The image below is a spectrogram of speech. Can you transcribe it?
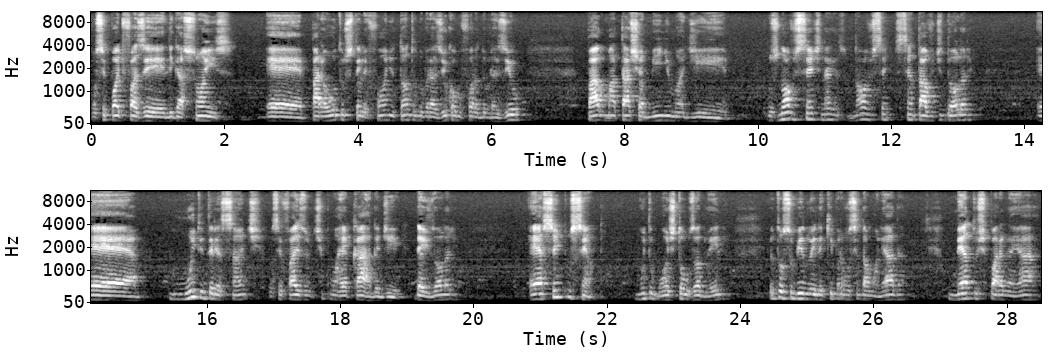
Você pode fazer ligações é, para outros telefones, tanto no Brasil como fora do Brasil. Paga uma taxa mínima de os 9 centavos, né, 9 centavos de dólar. É, muito interessante. Você faz um, tipo uma recarga de 10 dólares. É 100%. Muito bom, estou usando ele. Eu estou subindo ele aqui para você dar uma olhada. Métodos para ganhar.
